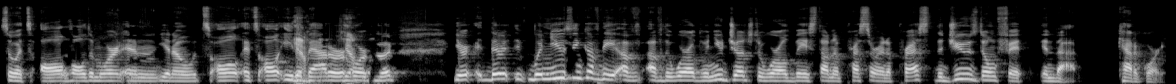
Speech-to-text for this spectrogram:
So it's all Voldemort and, you know, it's all, it's all either yeah, bad or, yeah. or good. You're there when you think of the of, of the world, when you judge the world based on oppressor and oppressed, the Jews don't fit in that category.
